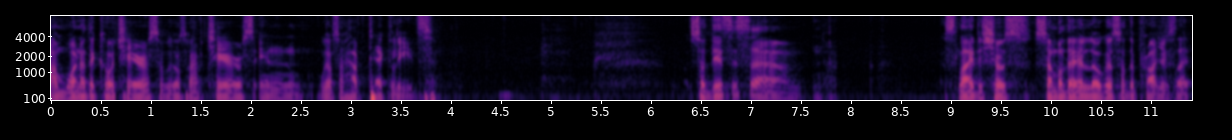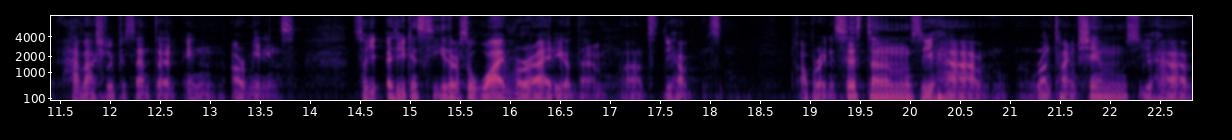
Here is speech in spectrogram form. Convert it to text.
I'm one of the co-chairs, so we also have chairs, and we also have tech leads. So this is um, a slide that shows some of the logos of the projects that have actually presented in our meetings. So as you can see, there's a wide variety of them. Uh, you have operating systems, you have runtime shims, you have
